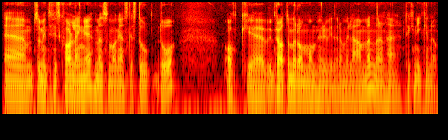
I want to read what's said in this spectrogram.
eh, som inte finns kvar längre men som var ganska stor då. Och eh, vi pratade med dem om huruvida de ville använda den här tekniken då.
